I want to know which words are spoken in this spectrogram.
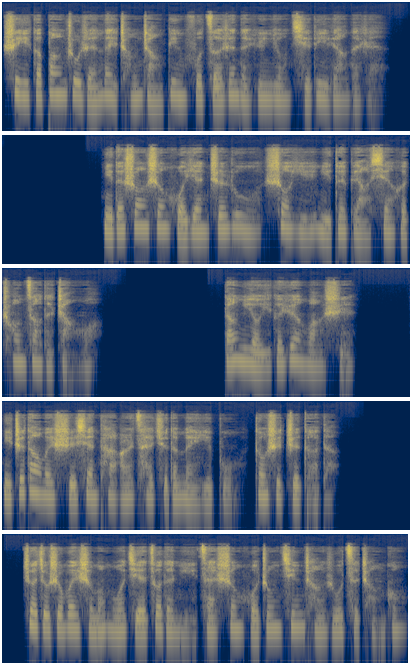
是一个帮助人类成长并负责任的运用其力量的人。你的双生火焰之路受益于你对表现和创造的掌握。当你有一个愿望时，你知道为实现它而采取的每一步都是值得的。这就是为什么摩羯座的你在生活中经常如此成功，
